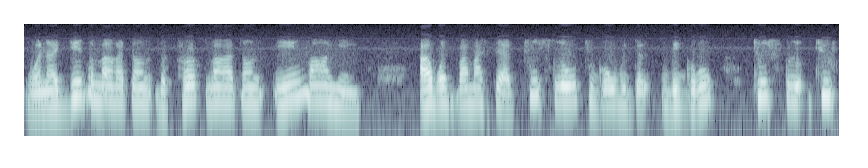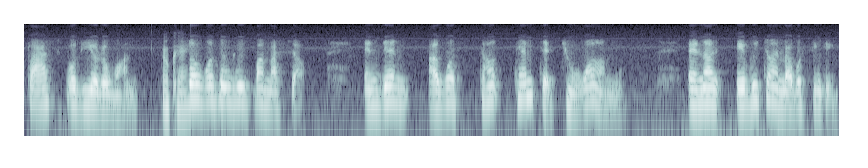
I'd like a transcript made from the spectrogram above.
when I did the marathon, the first marathon in Maui, I was by myself, too slow to go with the big group, too slow, too fast for the other one. Okay. So I was always by myself. And then I was t- tempted to run. And I, every time I was thinking,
